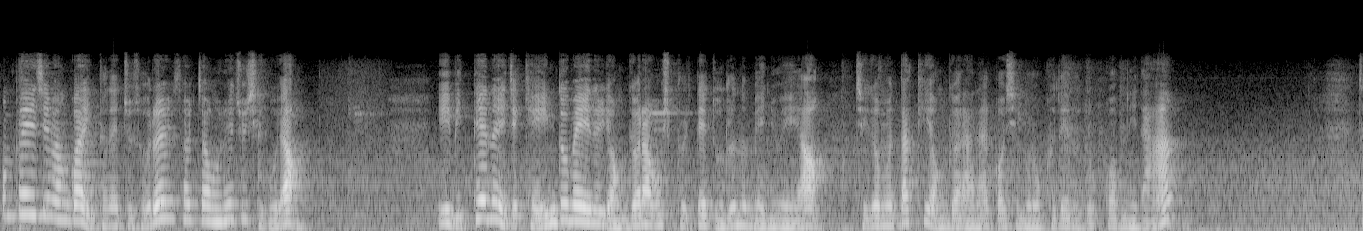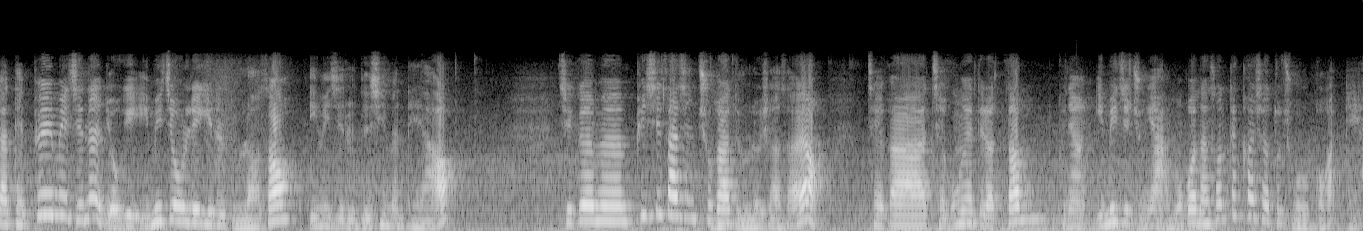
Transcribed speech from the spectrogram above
홈페이지명과 인터넷 주소를 설정을 해주시고요. 이 밑에는 이제 개인 도메인을 연결하고 싶을 때 누르는 메뉴예요. 지금은 딱히 연결 안 할 것이므로 그대로 놓을 겁니다. 자, 대표 이미지는 여기 이미지 올리기를 눌러서 이미지를 넣으시면 돼요. 지금은 PC 사진 추가 누르셔서요. 제가 제공해드렸던 그냥 이미지 중에 아무거나 선택하셔도 좋을 것 같아요.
